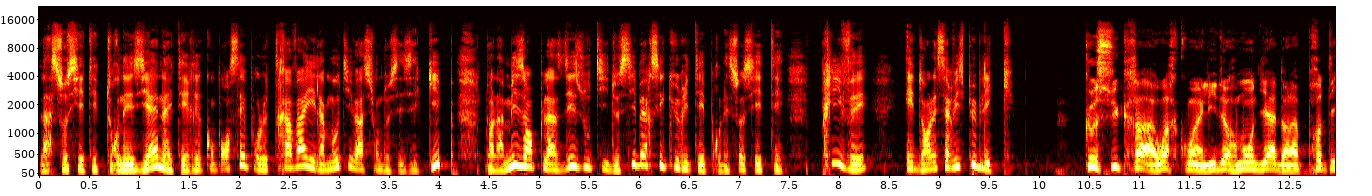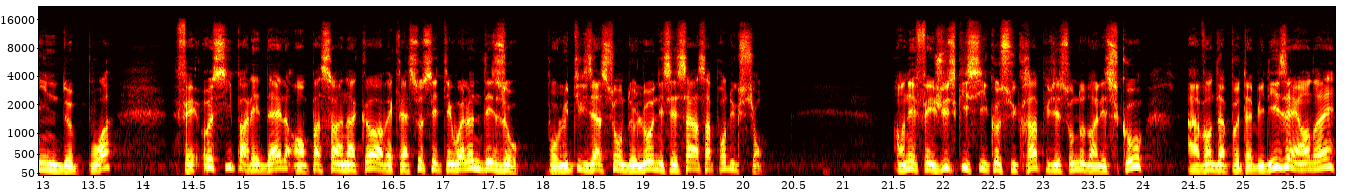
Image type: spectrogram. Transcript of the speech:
La société tournaisienne a été récompensée pour le travail et la motivation de ses équipes dans la mise en place des outils de cybersécurité pour les sociétés privées et dans les services publics. Cosucra à Warcoin, leader mondial dans la protéine de pois, fait aussi parler d'elle en passant un accord avec la Société Wallonne des Eaux pour l'utilisation de l'eau nécessaire à sa production. En effet, jusqu'ici, Cosucra puisait son eau dans l'ESCO avant de la potabiliser, André,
